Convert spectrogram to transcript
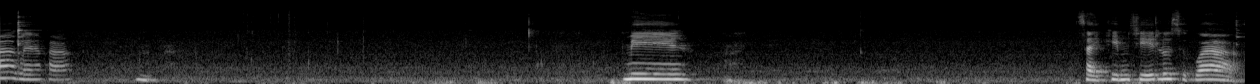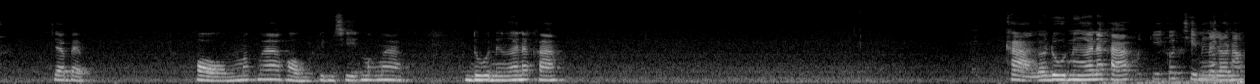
มาก ๆเลยนะคะ มี ใส่ครีมชีสรู้สึกว่าจะแบบหอมมาก ๆ หอมครีมชีสมาก ๆ ดูเนื้อนะคะ ค่ะ เราดูเนื้อนะคะ เมื่อกี้ก็ชิมไปแล้วเนาะ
